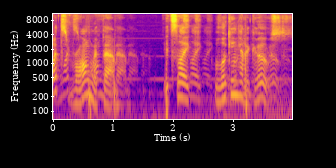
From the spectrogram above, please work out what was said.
What's wrong with them? It's like looking at a ghost.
